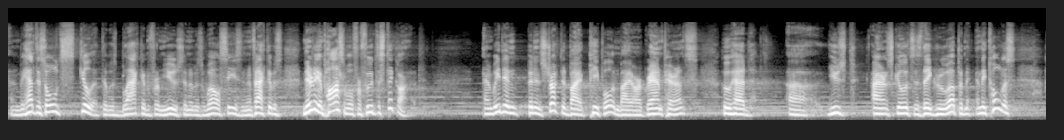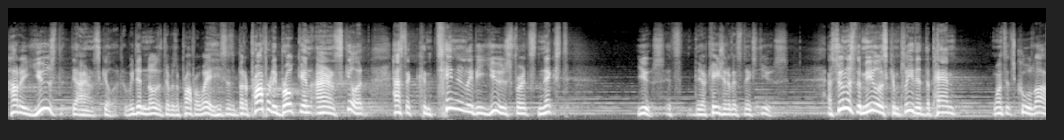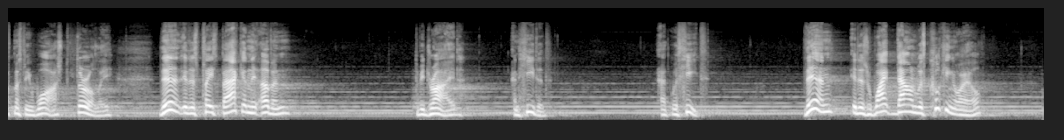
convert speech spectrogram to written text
And we had this old skillet that was blackened from use and it was well seasoned. In fact, it was nearly impossible for food to stick on it and we'd been instructed by people and by our grandparents who had uh, used iron skillets as they grew up, and, and they told us how to use the iron skillet. We didn't know that there was a proper way. He says, but a properly broken iron skillet has to continually be used for its next use. It's the occasion of its next use. As soon as the meal is completed, the pan, once it's cooled off, must be washed thoroughly. Then it is placed back in the oven to be dried and heated at, with heat. Then it is wiped down with cooking oil,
